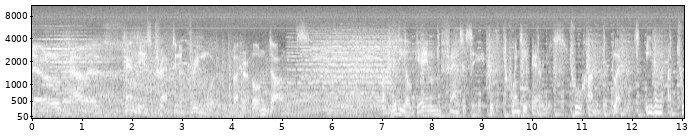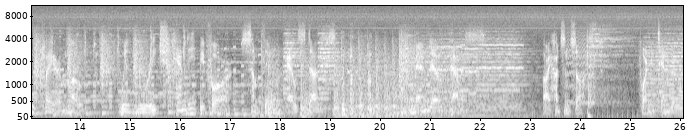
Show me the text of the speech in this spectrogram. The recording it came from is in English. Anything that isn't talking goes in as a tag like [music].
Palace. Candy is trapped in a dream world by her own dolls. A video game fantasy with 20 areas, 200 levels, even a two-player mode. Will you reach Candy before something else does? [laughs] Mendel Palace. By Hudson Soft for Nintendo.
